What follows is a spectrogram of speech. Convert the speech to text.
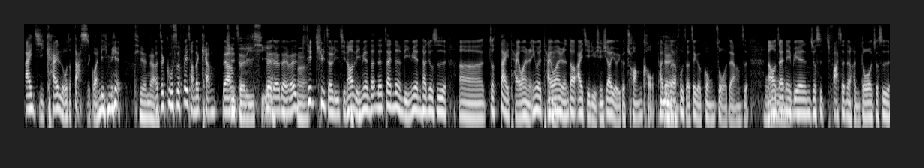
埃及开罗的大使馆里面。天哪、啊，这故事非常的强，这样曲折离奇。对对对，曲曲折离奇。然后里面的那在那里面，他就是呃，就带台湾人，因为台湾人到埃及旅行需要有一个窗口，他就在负责这个工作这样子。然后在那边就是发生了很多，就是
